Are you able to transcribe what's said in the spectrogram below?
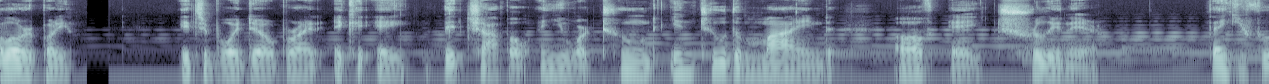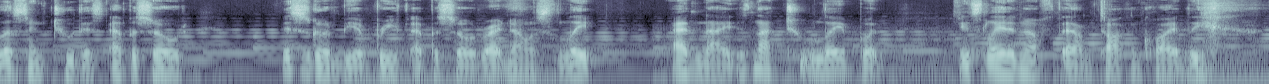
Hello, everybody. It's your boy Daryl Bryan, aka Bit Chapo, and you are tuned into the mind of a trillionaire. Thank you for listening to this episode. This is going to be a brief episode. Right now, it's late at night. It's not too late, but it's late enough that I'm talking quietly.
